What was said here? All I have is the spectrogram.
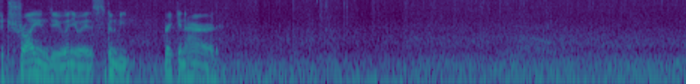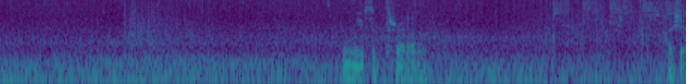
Should try and do anyway. This is gonna be freaking hard. Can use a throw. Oh shit.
